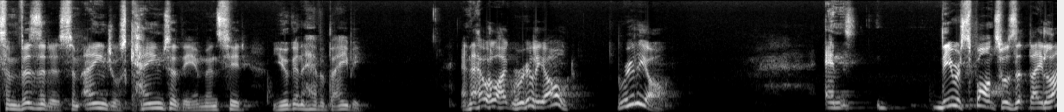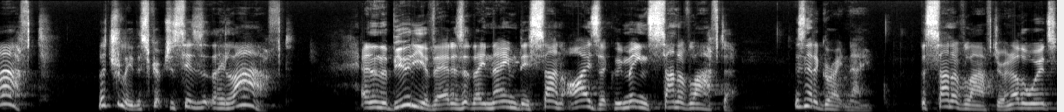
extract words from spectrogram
some visitors, some angels came to them and said, You're going to have a baby. And they were like really old, really old. And their response was that they laughed. Literally, the scripture says that they laughed. And then the beauty of that is that they named their son Isaac, who means son of laughter. Isn't that a great name? The son of laughter. In other words,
